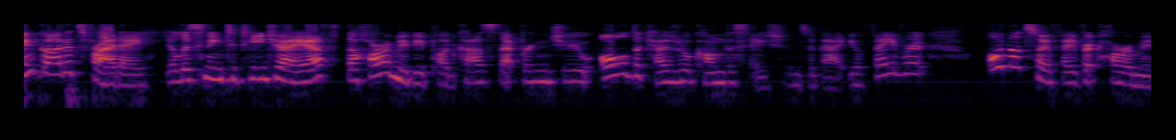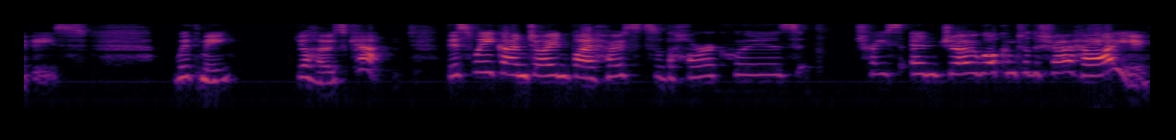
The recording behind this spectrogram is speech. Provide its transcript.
Thank God it's Friday. You're listening to TJF, the horror movie podcast that brings you all the casual conversations about your favorite or not so favorite horror movies. With me, your host, Kat. This week I'm joined by hosts of the Horror Quiz, Trace and Joe. Welcome to the show. How are you?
